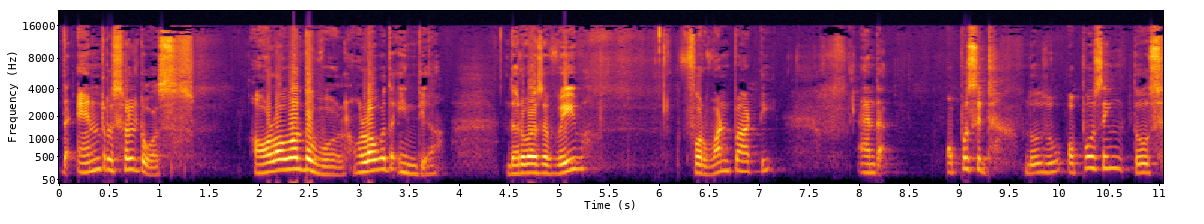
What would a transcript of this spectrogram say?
The end result was all over the world all over the india there was a wave for one party and opposite those who opposing those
